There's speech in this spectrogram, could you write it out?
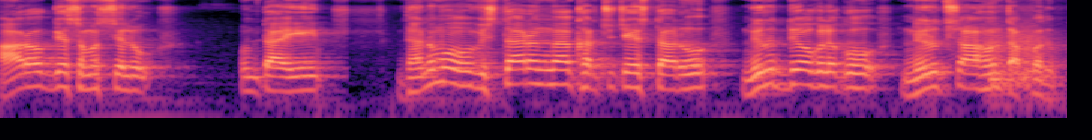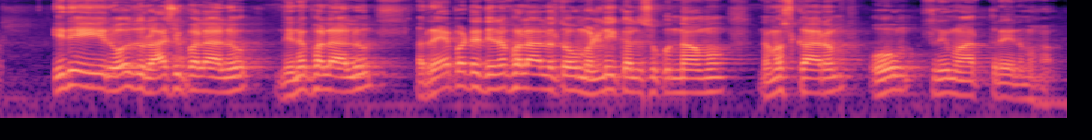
ఆరోగ్య సమస్యలు ఉంటాయి. ధనము విస్తారంగా ఖర్చు చేస్తారు. నిరుద్యోగులకు నిరుత్సాహం తప్పదు. ఇది ఈరోజు రాశి ఫలాలు దినఫలాలు. రేపటి దినఫలాలతో మళ్ళీ కలుసుకుందాము. నమస్కారం. ఓం శ్రీమాత్రే నమః.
